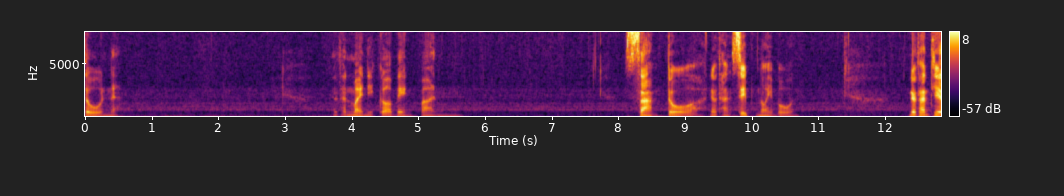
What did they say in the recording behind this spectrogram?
ศูนย์นะเดี๋ยวท่านใหม่นี้ก็แบ่งปัน 3 ตัวแนวทาน 10 หน่วยบนแนวทานที่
